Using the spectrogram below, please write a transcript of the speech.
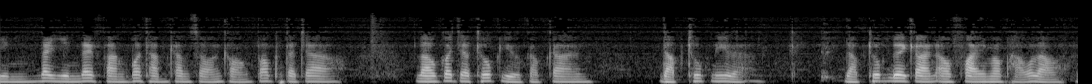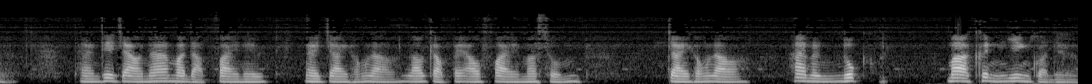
ยินได้ยินได้ฟังพระธรรมคำสอนของพระพุทธเจ้า เราก็จะทุกข์อยู่กับการ ดับทุกนี่แหละ ดับทุกด้วยการเอาไฟมาเผาเรา แทนที่จะเอาน้ำมาดับไฟในในใจของเรา เรากลับไปเอาไฟมาสมใจของเรา ให้มันลุกมากขึ้นยิ่งกว่าเดิม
